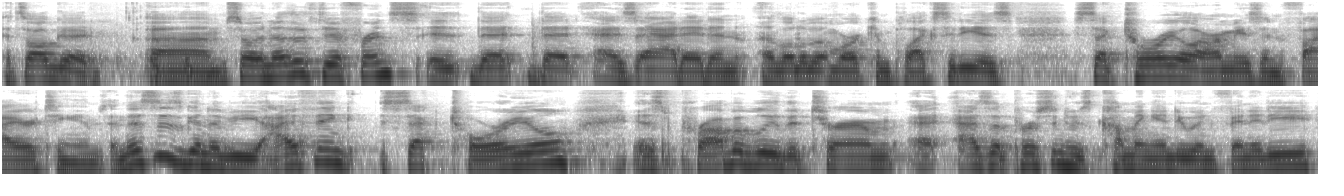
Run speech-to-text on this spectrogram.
It's all good. Um, so another difference is that that has added and a little bit more complexity is sectorial armies and fire teams. And this is going to be, I think, sectorial is probably the term as a person who's coming into Infinity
